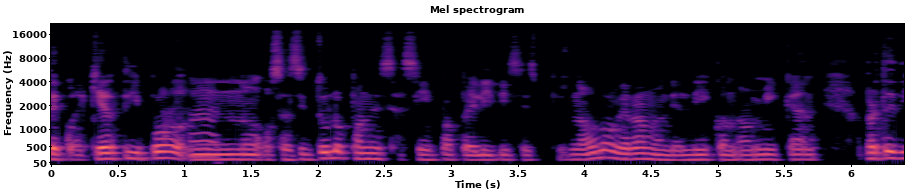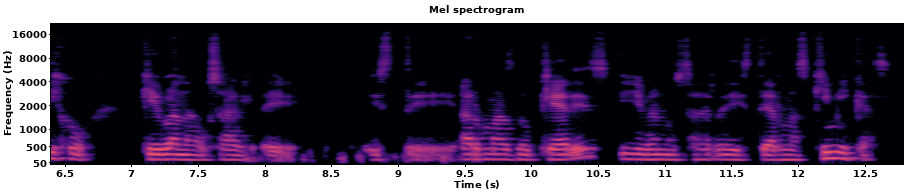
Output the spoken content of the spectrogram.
de cualquier tipo, no, o sea, si tú lo pones así en papel y dices, pues no hubo guerra mundial ni económica, aparte dijo que iban a usar eh, este, armas nucleares y iban a usar este, armas químicas.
